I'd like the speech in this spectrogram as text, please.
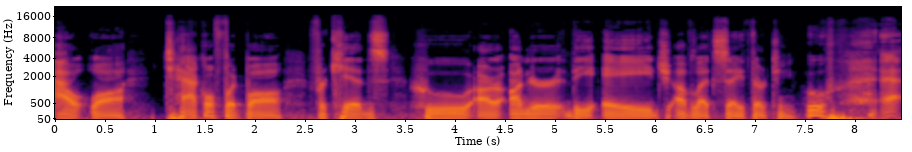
outlaw tackle football for kids who are under the age of let's say 13? Ooh, I,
